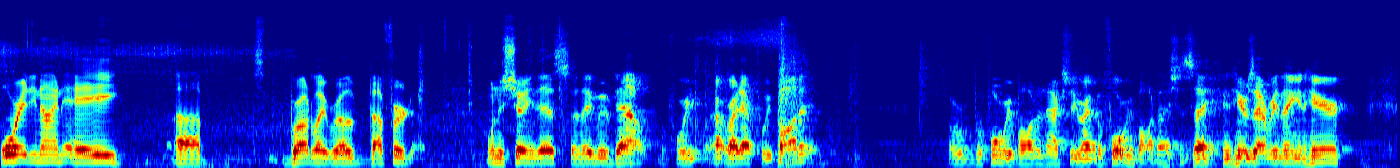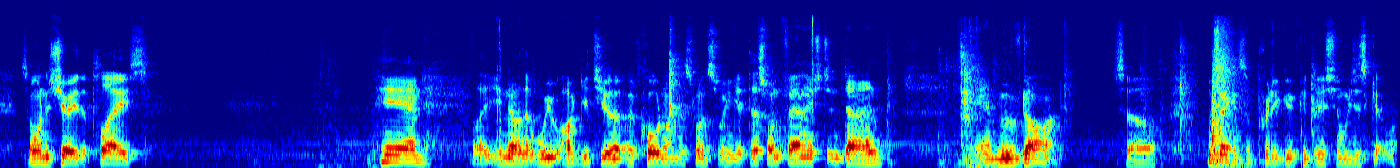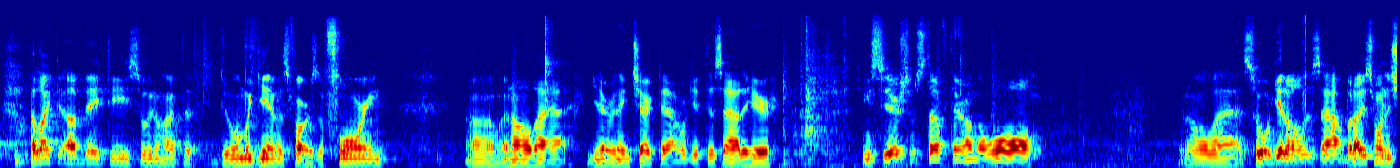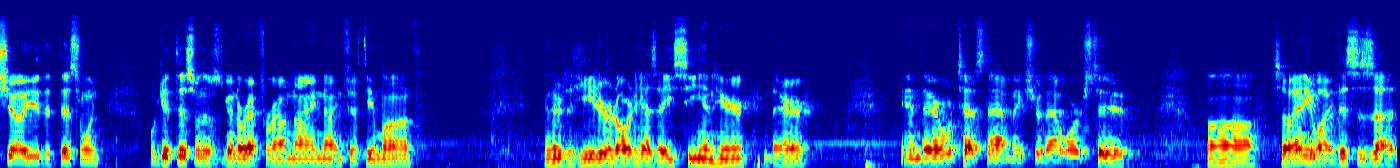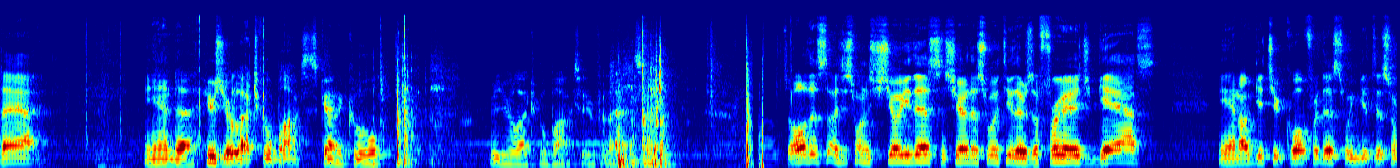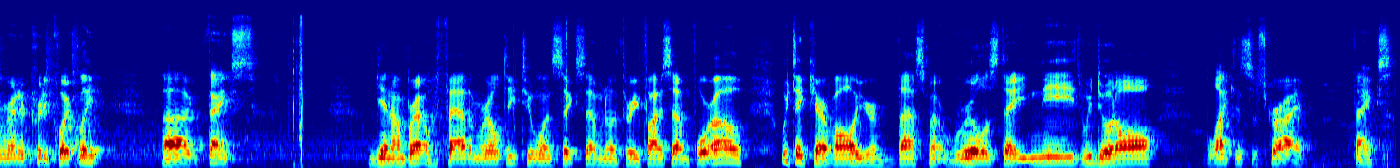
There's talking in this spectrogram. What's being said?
489A uh, Broadway Road, Bedford. I want to show you this. So they moved out before, uh, right after we bought it, or before we bought it actually, right before we bought it, I should say. And here's everything in here. So I want to show you the place and let you know that we I'll get you a, a quote on this one so we can get this one finished and done and moved on. So looks like it's in pretty good condition. We just got I like to update these so we don't have to do them again as far as the flooring um, and all that. Get everything checked out. We'll get this out of here. You can see there's some stuff there on the wall and all that. So we'll get all this out. But I just want to show you that this one, we'll get this one. This is going to rent for around nine, nine fifty a month. And there's a heater. It already has AC in here, there, in there. We'll test that, make sure that works too. Uh, so anyway, this is uh, that. And uh, here's your electrical box. It's kind of cool. Here's your electrical box here for that. So, um, so all this, I just want to show you this and share this with you. There's a fridge, gas, and I'll get you a quote for this. We can get this one rented pretty quickly. Uh, thanks. Again, I'm Brett with Fathom Realty, 216-703-5740. We take care of all your investment real estate needs. We do it all. Like and subscribe. Thanks.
